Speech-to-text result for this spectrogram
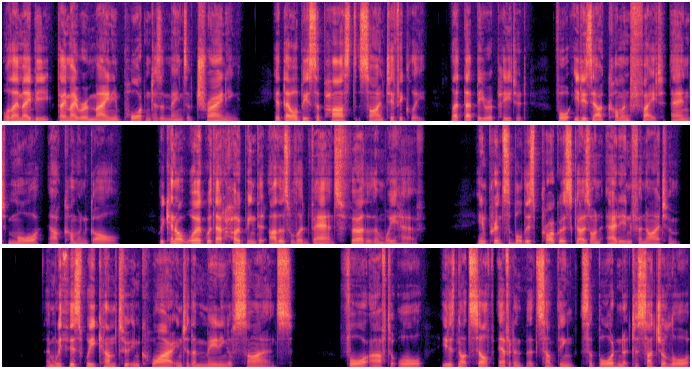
or they may, be, they may remain important as a means of training, yet they will be surpassed scientifically. Let that be repeated, for it is our common fate and, more, our common goal. We cannot work without hoping that others will advance further than we have. In principle, this progress goes on ad infinitum, and with this we come to inquire into the meaning of science. For, after all, it is not self evident that something subordinate to such a law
